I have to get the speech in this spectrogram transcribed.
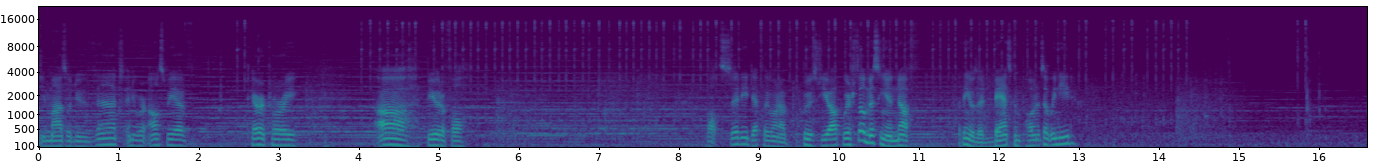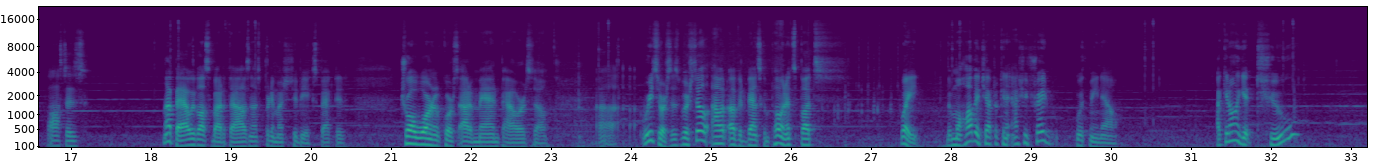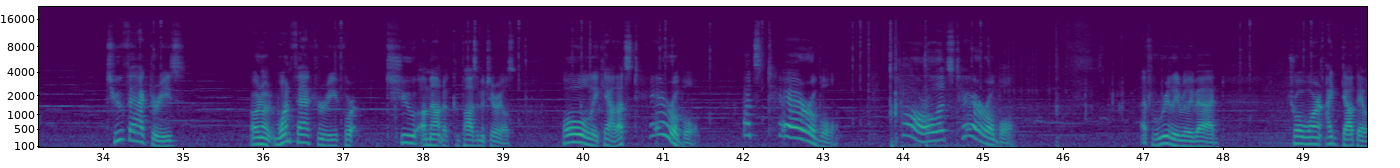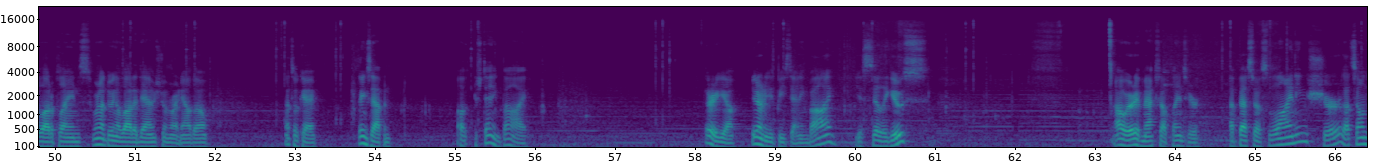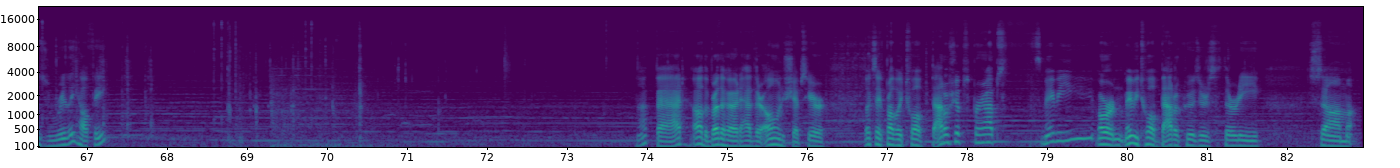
You might as well do that. Anywhere else we have territory. Ah, beautiful. Vault City, definitely want to boost you up. We're still missing enough. I think it was advanced components that we need. Losses. Not bad, we've lost about a thousand. That's pretty much to be expected. Troll Warren, of course, out of manpower, so... Uh, resources. We're still out of advanced components, but... Wait, the Mojave chapter can actually trade with me now. I can only get two? Two factories. Oh no, one factory for two amount of composite materials. Holy cow, that's terrible. That's terrible. Carl, that's terrible. That's really, really bad. Troll Warren, I doubt they have a lot of planes. We're not doing a lot of damage to them right now, though. That's okay. Things happen. Oh, you're standing by. There you go. You don't need to be standing by, you silly goose. Oh, we already have maxed out planes here. Asbestos lining, sure. That sounds really healthy. Not bad. Oh, the Brotherhood have their own ships here. Looks like probably 12 battleships, perhaps? Maybe? Or maybe 12 battle cruisers, 30 some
